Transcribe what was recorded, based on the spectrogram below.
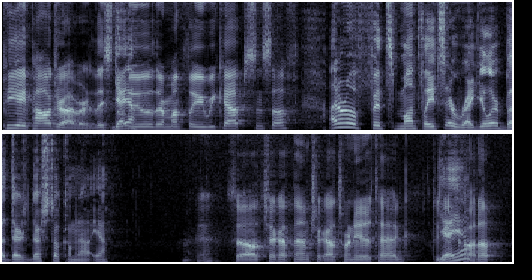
PA Power Driver. They still Yeah, yeah. do their monthly recaps and stuff? I don't know if it's monthly. It's irregular, but they're they're still coming out. Yeah. Okay. So I'll check out them, check out Tornado Tag to Yeah, get yeah. caught up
